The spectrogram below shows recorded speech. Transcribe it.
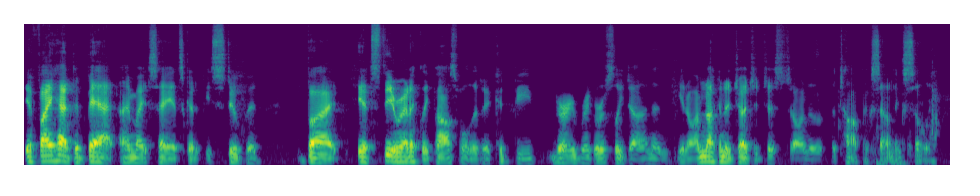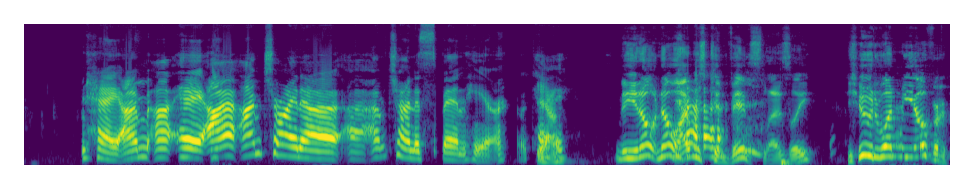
if I had to bet, I might say it's going to be stupid, but it's theoretically possible that it could be very rigorously done. And you know, I'm not going to judge it just on the topic sounding silly. Hey, I'm uh, hey, I, I'm trying to uh, I'm trying to spin here. Okay. No, You don't know, no, I was convinced, Leslie. You'd won me over.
